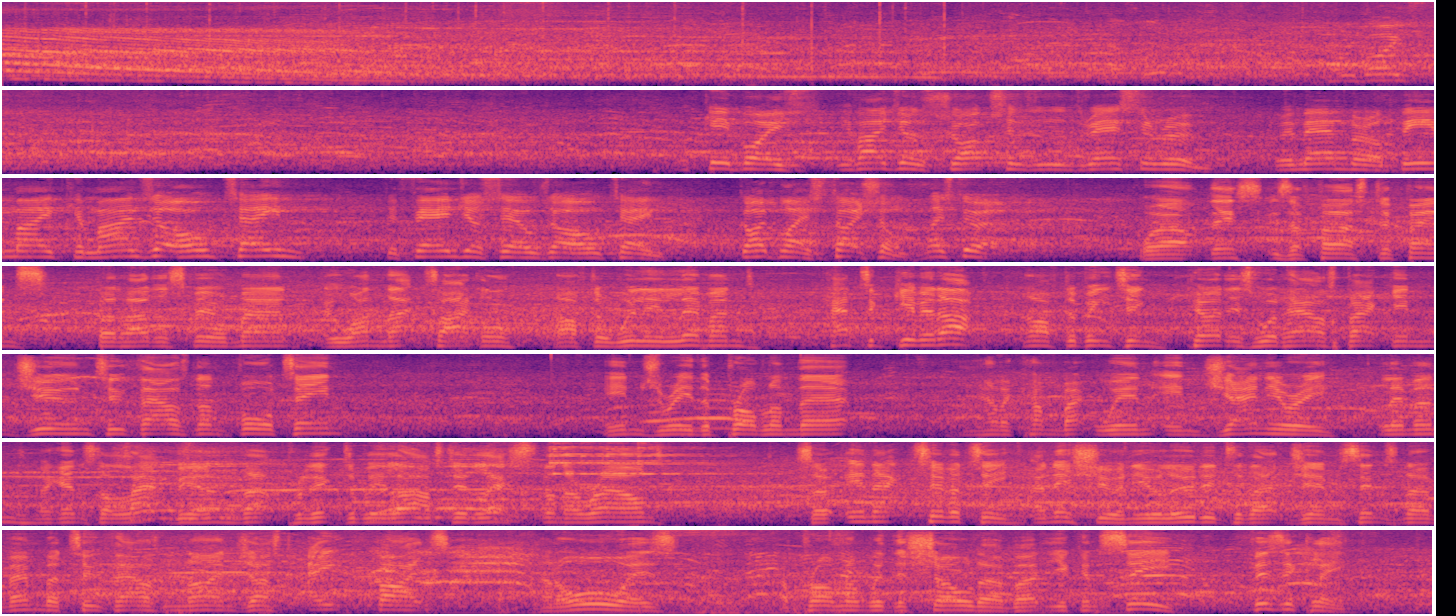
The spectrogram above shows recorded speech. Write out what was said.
Okay, boys, you've had your instructions in the dressing room. Remember, obey my commands at all time. Defend yourselves at all time. God bless. Touch them. Let's do it. Well, this is a first defence for Huddersfield man who won that title after Willie Limond had to give it up after beating Curtis Woodhouse back in June 2014. Injury, the problem there. He had a comeback win in January, Limond, against the Latvian. That predictably lasted less than a round. So inactivity an issue, and you alluded to that, Jim, since November 2009, just eight fights, and always a problem with the shoulder. But you can see physically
